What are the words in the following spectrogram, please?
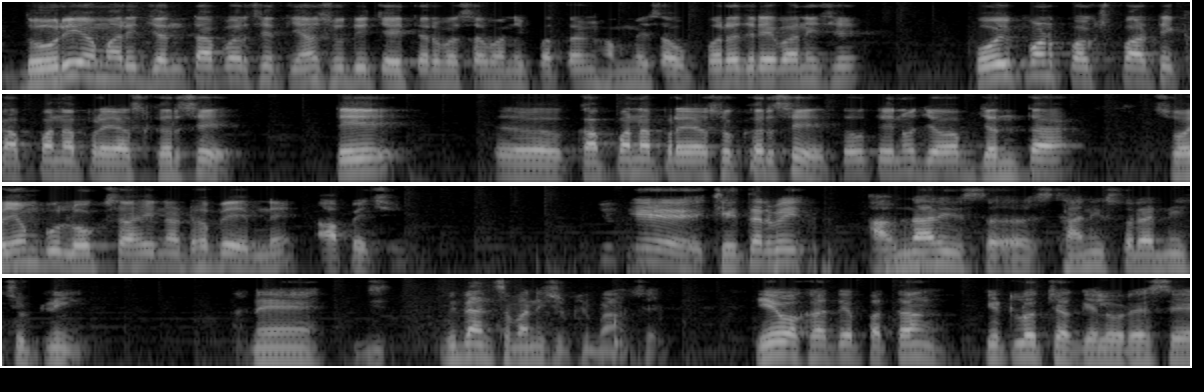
દોરી અમારી જનતા પર છે, ત્યાં સુધી ચૈતર વસાવાની પતંગ હંમેશા ઉપર જ રહેવાની છે. કોઈ પણ પક્ષ પાર્ટી કાપવાના પ્રયાસ કરશે, તે કાપવાના પ્રયાસો કરશે, તો તેનો જવાબ જનતા સ્વયંભૂ લોકશાહીના ઢબે એમને આપે છે. કે ચેતરભાઈ, આવનારી સ્થાનિક સ્વરાજની ચૂંટણી અને વિધાનસભાની ચૂંટણી પણ આવશે. એ વખતે પતંગ કેટલો ચગેલો રહેશે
